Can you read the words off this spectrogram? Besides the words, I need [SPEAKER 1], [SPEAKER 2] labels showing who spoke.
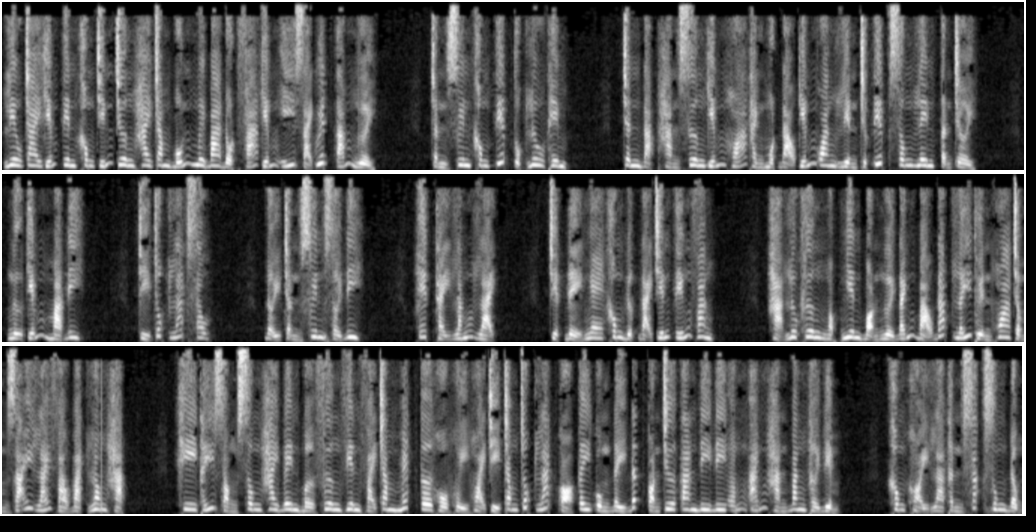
[SPEAKER 1] Liêu trai kiếm tiên không chín chương 243 đột phá kiếm ý giải quyết 8 người. Trần Xuyên không tiếp tục lưu thêm. Chân đạp hàn xương kiếm hóa thành một đạo kiếm quang liền trực tiếp xông lên tận trời. Ngự kiếm mà đi. Chỉ chút lát sau. Đợi Trần Xuyên rời đi. Hết thầy lắng lại. Triệt để nghe không được đại chiến tiếng vang. Hạ Lưu Khương Ngọc Nhiên bọn người đánh bảo đáp lấy thuyền hoa chậm rãi lái vào Bạch Long hạt khi thấy dòng sông hai bên bờ phương viên vài trăm mét cơ hồ hủy hoại chỉ trong chốc lát cỏ cây cùng đầy đất còn chưa tan đi đi ấm ánh hàn băng thời điểm. Không khỏi là thần sắc rung động.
